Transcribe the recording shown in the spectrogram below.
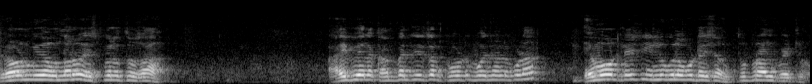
గ్రౌండ్ మీద ఉన్నారు ఎస్పీలతో సహా. ఐబీఐల కంపెన్సేషన్ కోర్టు భోజనాలు కూడా అమౌంట్ వేసి ఇల్లు కూడా కొట్టేసాం తూప్రాన్పేటలో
